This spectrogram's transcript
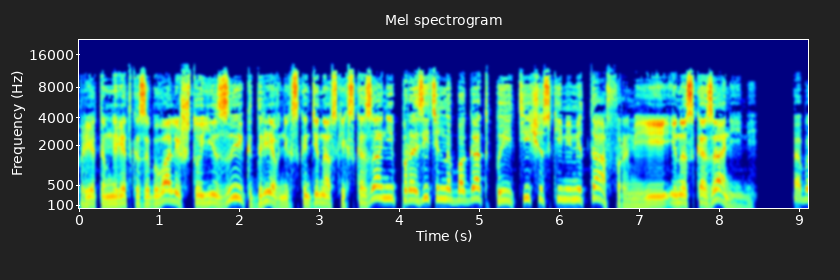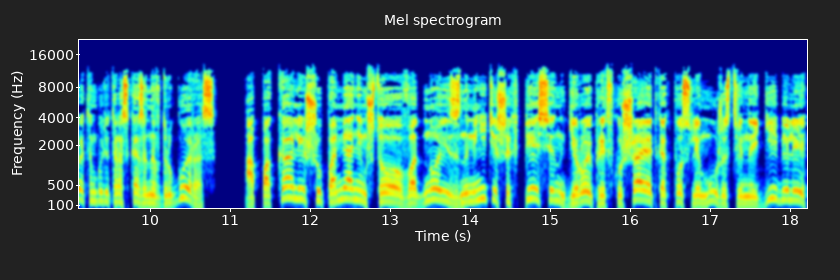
при этом нередко забывали, что язык древних скандинавских сказаний поразительно богат поэтическими метафорами и иносказаниями. Об этом будет рассказано в другой раз, а пока лишь упомянем, что в одной из знаменитейших песен герой предвкушает, как после мужественной гибели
